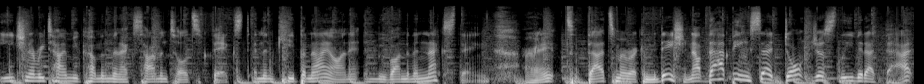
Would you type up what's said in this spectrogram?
each and every time you come in the next time until it's fixed, and then keep an eye on it and move on to the next thing. All right, so that's my recommendation. Now, that being said, don't just leave it at that.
